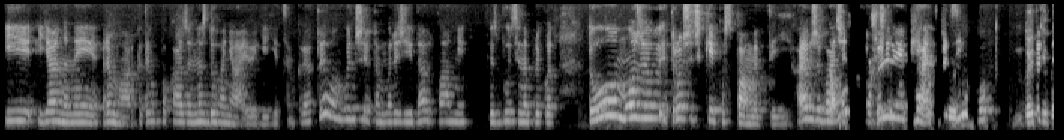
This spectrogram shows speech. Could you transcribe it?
і я на неї ремаркетинг показую, наздоганяю її цим креативом в іншій там мережі, да, в рекламній Фейсбуці, наприклад, то може і трошечки поспамити її. Хай вже бачить Трошечки 4-5 разів. Дойти до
